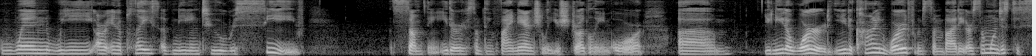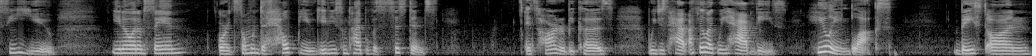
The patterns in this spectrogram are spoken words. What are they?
when we are in a place of needing to receive something, either something financially you're struggling, or um, you need a word, you need a kind word from somebody, or someone just to see you. You know what I'm saying? Or someone to help you, give you some type of assistance. It's harder because we just have, I feel like we have these healing blocks based on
